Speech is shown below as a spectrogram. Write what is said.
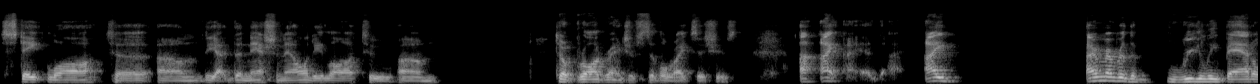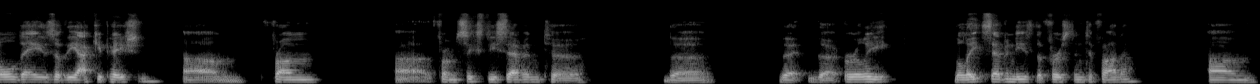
state law to um, the, the nationality law to um, to a broad range of civil rights issues. I, I, I, I remember the really bad old days of the occupation um, from uh, from 67 to the the the early the late 70s, the first intifada. Um,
